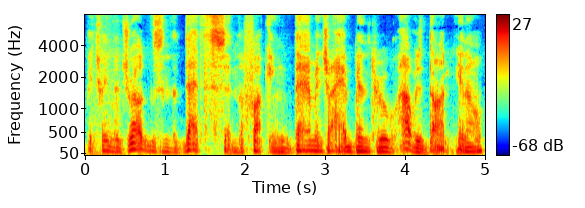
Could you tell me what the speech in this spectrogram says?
between the drugs and the deaths and the fucking damage I had been through, I was done, you know.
